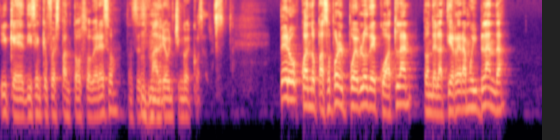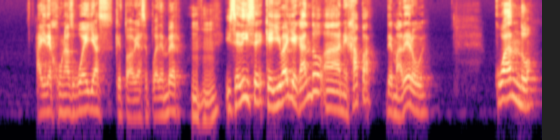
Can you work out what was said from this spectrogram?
y que dicen que fue espantoso ver eso. Entonces madreó un chingo de cosas. Pero cuando pasó por el pueblo de Coatlán, donde la tierra era muy blanda, ahí dejó unas huellas que todavía se pueden ver. Y se dice que iba llegando a Nejapa de Madero, güey. Cuando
